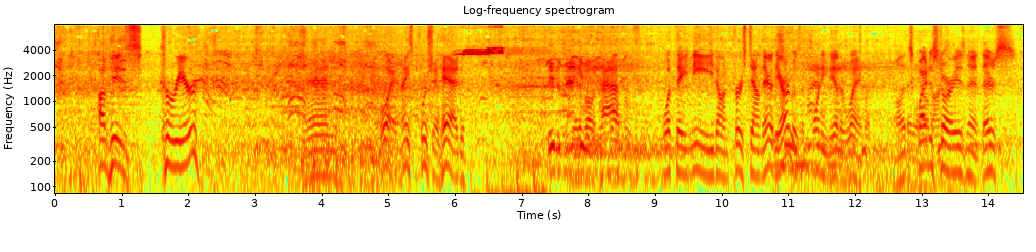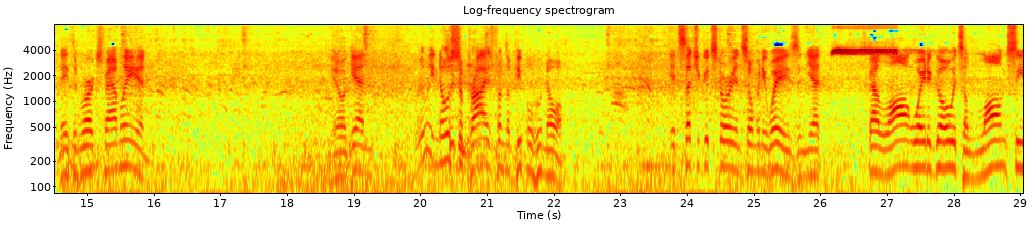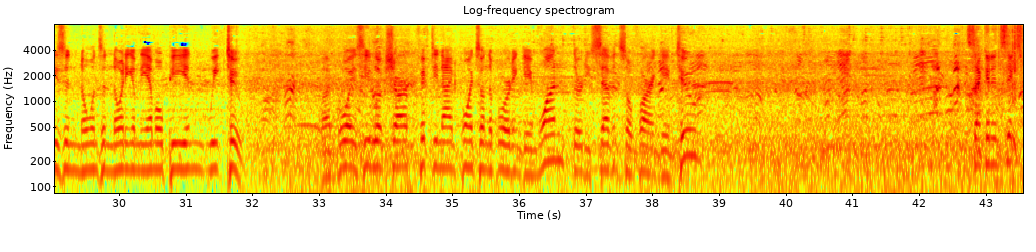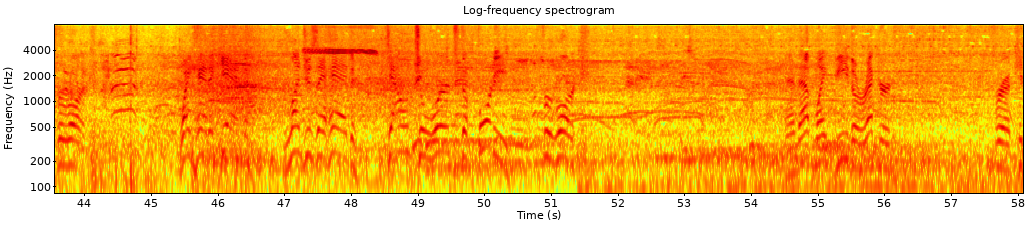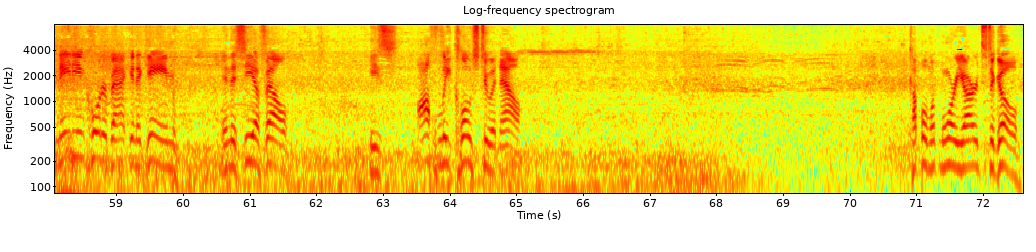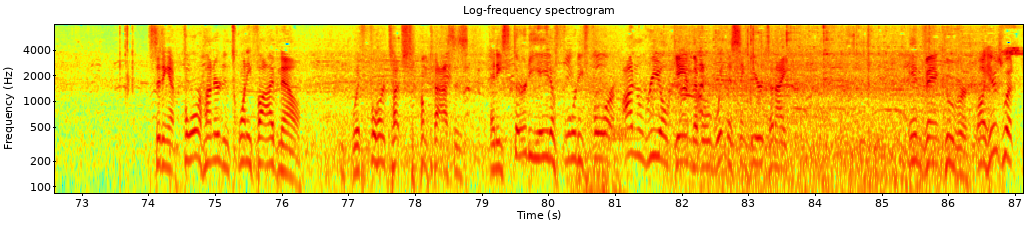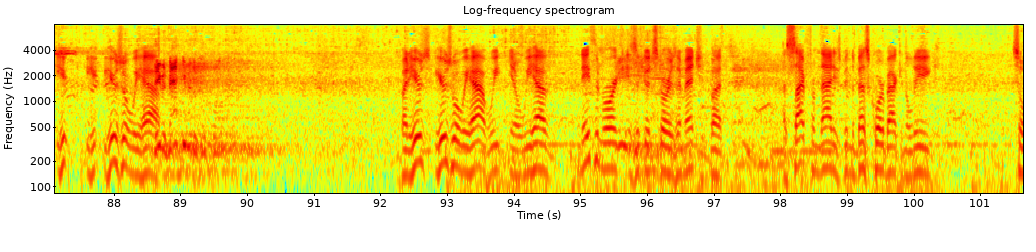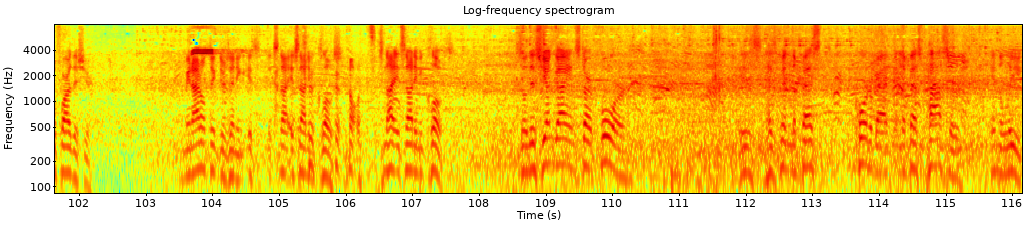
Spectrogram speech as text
of his career. And boy, a nice push ahead. David Get about half of what they need on first down there. The Argos are pointing the other way, but Well, it's quite a held on. story, isn't it? There's Nathan Rourke's family, and you know, again, really no surprise from the people who know him. It's such a good story in so many ways, and yet it's got a long way to go. It's a long season. No one's anointing him the MOP in week two. But boys, he looked sharp. 59 points on the board in game one, 37 so far in game two. Second and six for Rourke. Whitehead again lunges ahead down towards the 40 for Rourke. And that might be the record for a Canadian quarterback in a game in the CFL. He's awfully close to it now. A Couple more yards to go. Sitting at 425 now with four touchdown passes, and he's 38 of 44. Unreal game that we're witnessing here tonight in Vancouver. Well, here's what here, here- here's what we have. David Mackie with the football. But here's here's what we have. We you know we have Nathan Rourke is a good story as I mentioned, but aside from that, he's been the best quarterback in the league so far this year. I mean, I don't think there's any. It's it's not it's not even close. No, it's It's not it's not even close. So this young guy in start four is has been the best quarterback and the best passer in the league.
